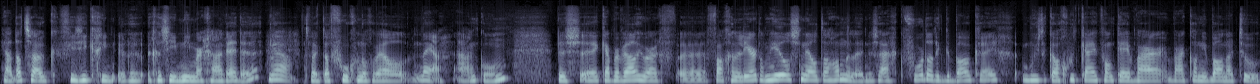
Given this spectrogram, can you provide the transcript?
Ja, dat zou ik fysiek gezien niet meer gaan redden. Ja. Terwijl ik dat vroeger nog wel nou ja, aankon. Dus uh, ik heb er wel heel erg uh, van geleerd om heel snel te handelen. Dus eigenlijk voordat ik de bal kreeg, moest ik al goed kijken van oké, okay, waar, waar kan die bal naartoe?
